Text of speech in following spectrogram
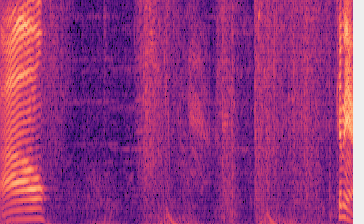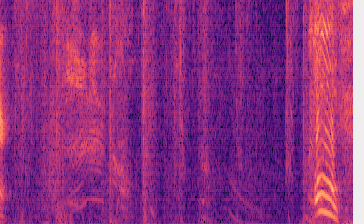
Ow. Come here. Oof.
